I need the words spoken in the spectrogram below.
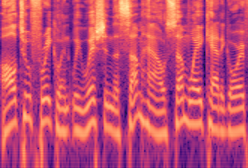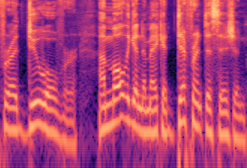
All too frequent, we wish in the somehow, some way category for a do over, a mulligan to make a different decision.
